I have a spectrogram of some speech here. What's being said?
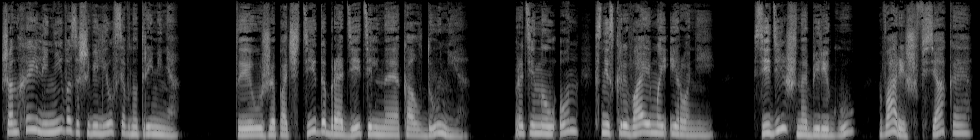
Шанхей лениво зашевелился внутри меня. «Ты уже почти добродетельная колдунья», — протянул он с нескрываемой иронией. «Сидишь на берегу, варишь всякое,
